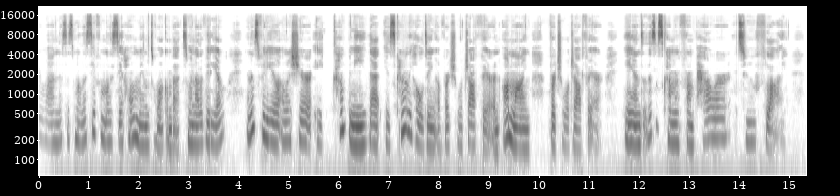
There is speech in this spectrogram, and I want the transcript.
everyone, this is Melecia from Melecia at Home and welcome back to another video. In this video, I want to share a company that is currently holding a virtual job fair, an online virtual job fair. And this is coming from Power to Fly.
